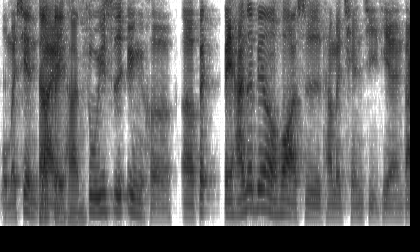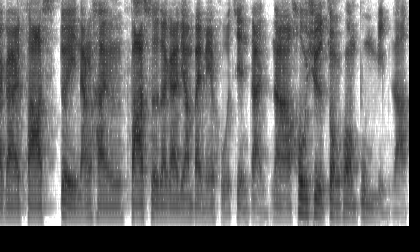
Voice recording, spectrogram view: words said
我们现在苏伊士运河呃北北韩那边的话是他们前几天大概发对南韩发射大概两百枚火箭弹，那后续的状况不明啦。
